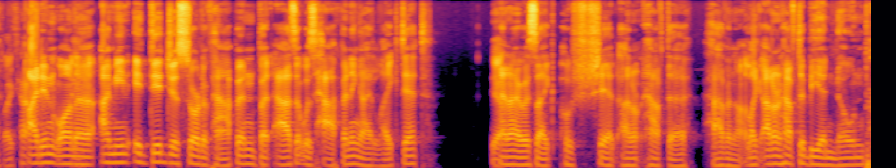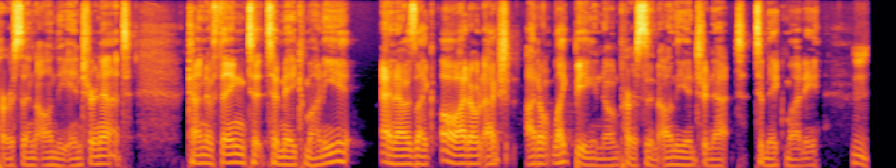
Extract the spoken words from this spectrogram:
yeah Like how, i didn't want to i mean it did just sort of happen but as it was happening i liked it Yeah. and i was like oh shit i don't have to have an like i don't have to be a known person on the internet kind of thing to to make money and i was like oh i don't actually i don't like being a known person on the internet to make money Hmm.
